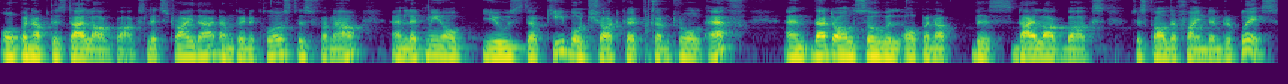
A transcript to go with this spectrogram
open up this dialog box. Let's try that. I'm going to close this for now and let me use the keyboard shortcut Control F. And that also will open up this dialog box just called the find and replace.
